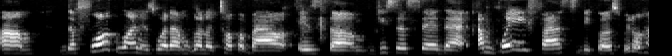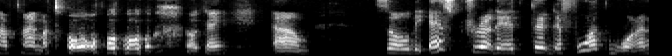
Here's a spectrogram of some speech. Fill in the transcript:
Um the fourth one is what i'm going to talk about is um, jesus said that i'm going fast because we don't have time at all okay? Um, so the extra the, the fourth one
